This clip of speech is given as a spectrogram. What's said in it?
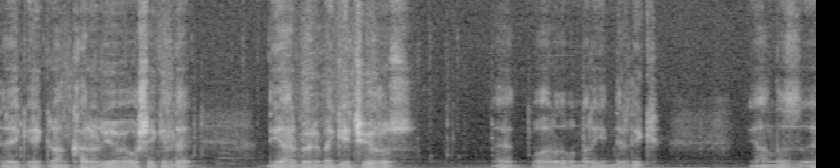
direkt ekran kararıyor ve o şekilde diğer bölüme geçiyoruz. Evet bu arada bunları indirdik. Yalnız e,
